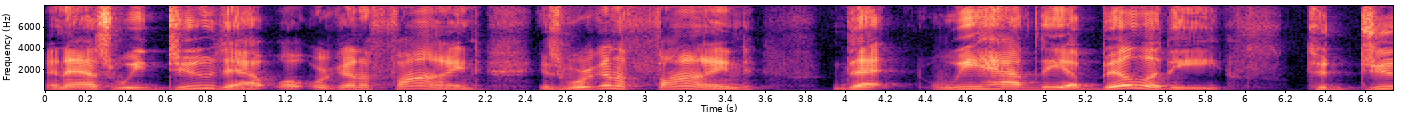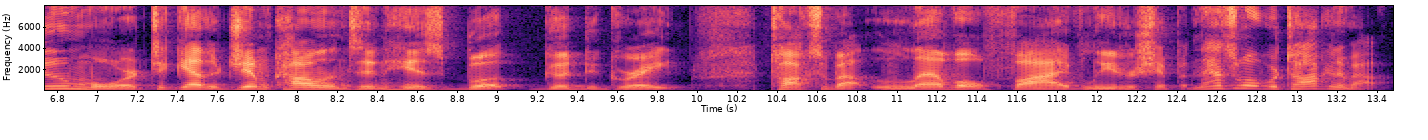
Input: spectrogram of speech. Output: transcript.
And as we do that, what we're going to find is we're going to find that we have the ability to do more together. Jim Collins, in his book, Good to Great, talks about level five leadership. And that's what we're talking about.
